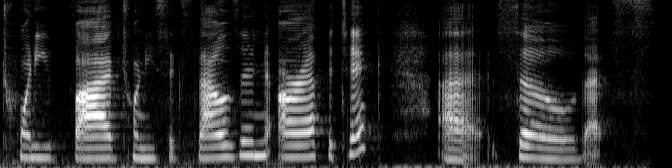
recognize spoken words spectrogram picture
25, 26,000 RF a tick. Uh, so that's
